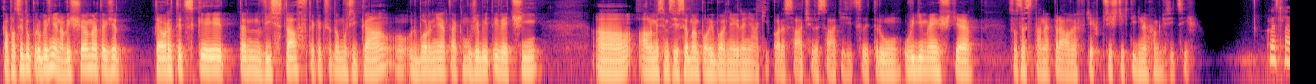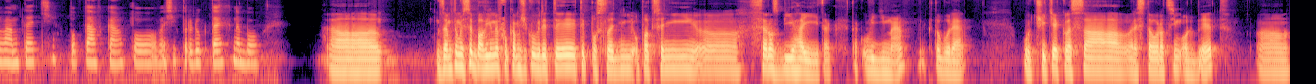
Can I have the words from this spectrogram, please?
Kapacitu průběžně navyšujeme, takže teoreticky ten výstav, tak jak se tomu říká odborně, tak může být i větší, ale myslím si, že se budeme pohybovat někde nějakých 50-60 tisíc litrů. Uvidíme ještě, co se stane právě v těch příštích týdnech a měsících. Klesla vám teď poptávka po vašich produktech nebo? Vzhledem k tomu, že se bavíme v okamžiku, kdy ty, ty poslední opatření uh, se rozbíhají, tak, tak uvidíme, jak to bude. Určitě klesá restauracím odbyt a,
